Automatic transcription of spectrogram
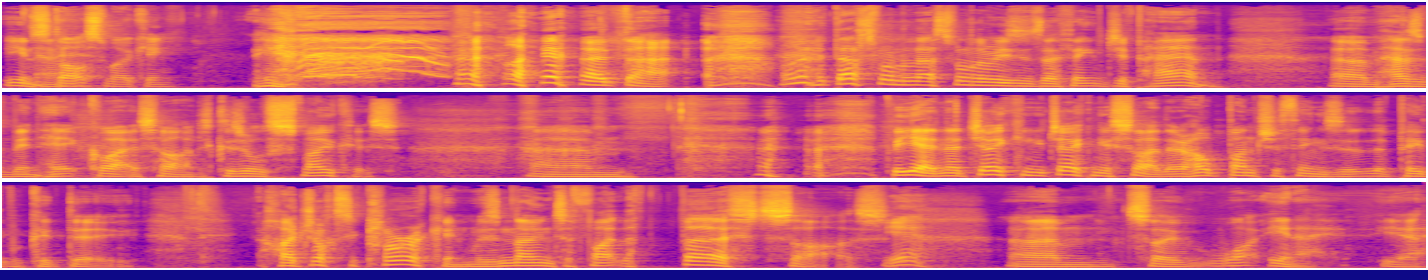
You know, Start smoking. I heard that. That's one. Of, that's one of the reasons I think Japan um, hasn't been hit quite as hard. because they're all smokers. Um, but yeah, no. Joking, joking aside, there are a whole bunch of things that, that people could do. Hydroxychloroquine was known to fight the first SARS. Yeah. Um, so what you know, yeah,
